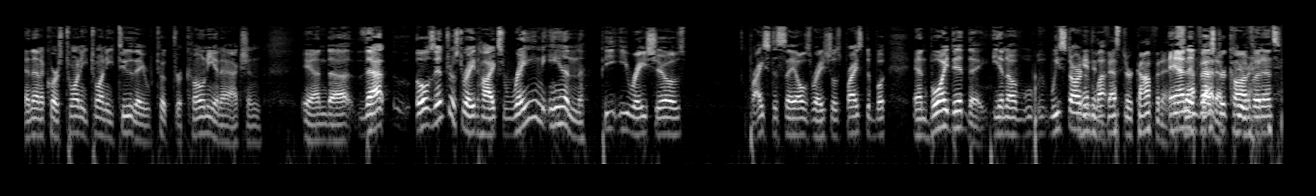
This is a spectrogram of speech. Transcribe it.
and then of course 2022 they took draconian action, and uh, that those interest rate hikes rein in PE ratios, price to sales ratios, price to book, And boy, did they! You know, we started and investor confidence and Zap investor confidence.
